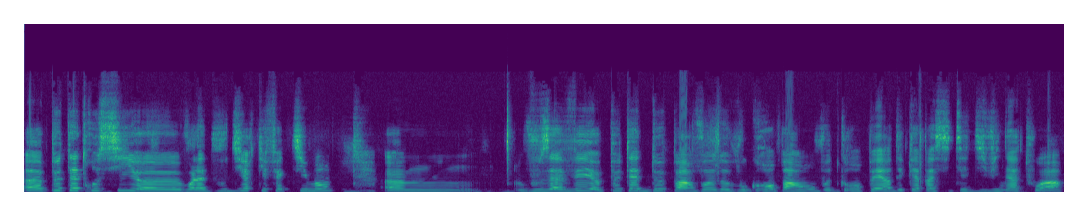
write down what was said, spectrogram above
peut-être aussi voilà de vous dire qu'effectivement vous avez euh, peut-être de par vos, grands-parents ou votre grand-père des capacités divinatoires.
